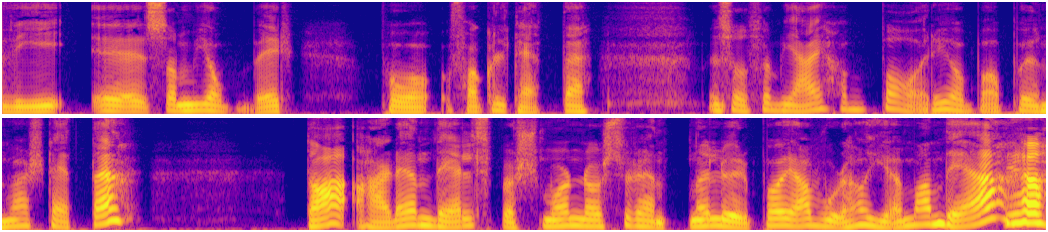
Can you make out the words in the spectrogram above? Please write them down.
vi som jobber på fakultetet. Men sånn som jeg har bare jobba på universitetet, da er det en del spørsmål når studentene lurer på ja, hvordan gjør man det? Ja.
